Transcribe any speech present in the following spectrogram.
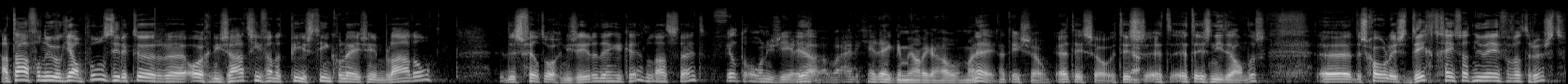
Aan tafel nu ook Jan Poels, directeur uh, organisatie van het Piers 10 College in Bladel. Dus veel te organiseren, denk ik, hè, de laatste tijd? Veel te organiseren, ja. waar we eigenlijk geen rekening mee hadden gehouden. Maar nee, het is zo. Het is zo. Het is, het, het is niet anders. Uh, de school is dicht. Geeft dat nu even wat rust?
